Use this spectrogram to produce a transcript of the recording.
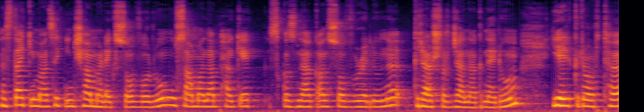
հստակ իմացեք ինչի համար եք սովորում ու սահմանափակեք սկզբնական սովորելունը դրա շրջանակներում։ Երկրորդը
